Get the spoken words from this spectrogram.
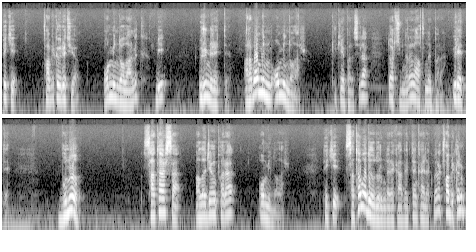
Peki fabrika üretiyor. 10 bin dolarlık bir ürün üretti. Araba 10 bin, 10 bin dolar. Türkiye parasıyla 400 bin liranın altında bir para. Üretti. Bunu satarsa alacağı para 10 bin dolar. Peki satamadığı durumda rekabetten kaynaklı olarak fabrikanın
